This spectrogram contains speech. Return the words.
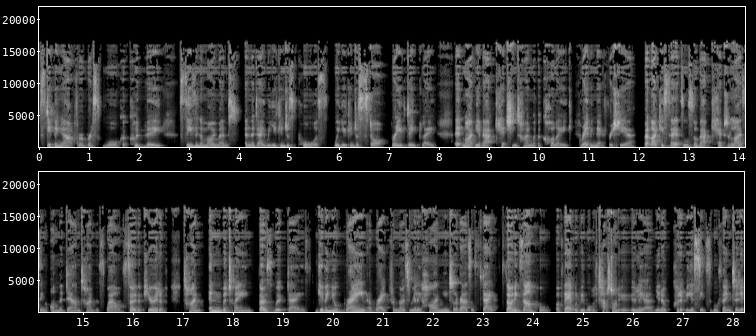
stepping out for a brisk walk. It could be seizing a moment in the day where you can just pause, where you can just stop, breathe deeply. It might be about catching time with a colleague, grabbing that fresh air. But like you say, it's also about capitalizing on the downtime as well. So the period of time in between those work days, giving your brain a break from those really high mental arousal states. So an example of that would be what we've touched on earlier. You know, could it be a sensible thing to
